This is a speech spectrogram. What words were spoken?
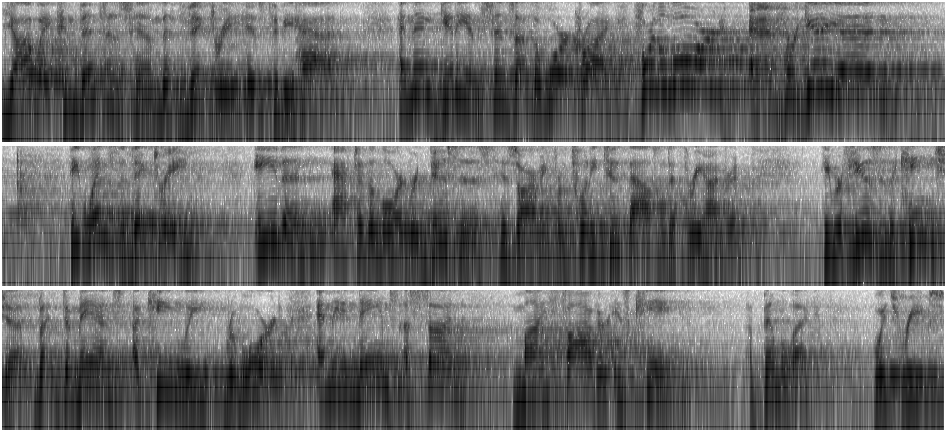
Yahweh convinces him that victory is to be had. And then Gideon sends up the war cry, For the Lord and for Gideon. He wins the victory even after the Lord reduces his army from 22,000 to 300. He refuses the kingship but demands a kingly reward, and he names a son, My father is king, Abimelech, which reaps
